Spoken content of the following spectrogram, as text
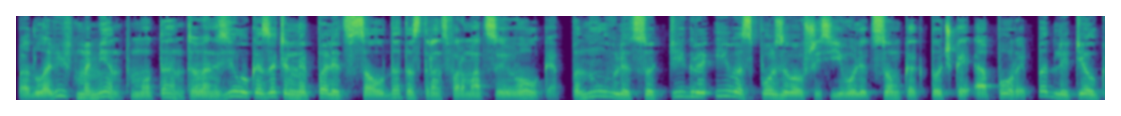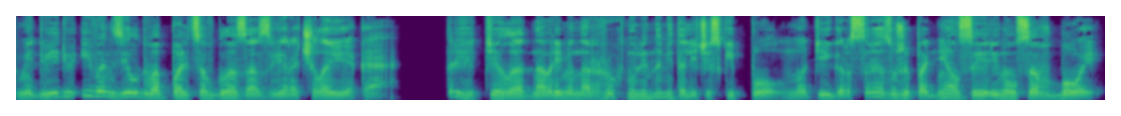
Подловив момент, мутант вонзил указательный палец солдата с трансформацией волка, пнул в лицо тигра и, воспользовавшись его лицом как точкой опоры, подлетел к медведю и вонзил два пальца в глаза звера-человека. Три тела одновременно рухнули на металлический пол, но тигр сразу же поднялся и ринулся в бой.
